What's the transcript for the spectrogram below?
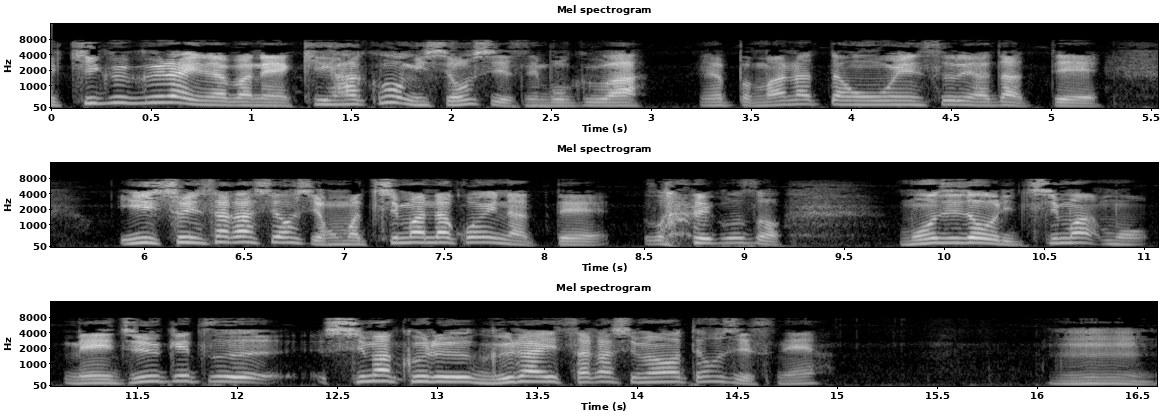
聞くぐらいならばね、気迫を見せてほしいですね、僕は。やっぱマナタン応援するにあたって、一緒に探してほしい。ほんま血まなこになって、それこそ、文字通り血ま、もう、目充血しまくるぐらい探し回ってほしいですね。うん。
